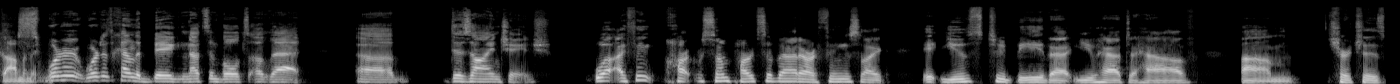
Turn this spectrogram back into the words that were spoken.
dominant. So what are what are the kind of the big nuts and bolts of that uh, design change? Well, I think part, some parts of that are things like it used to be that you had to have um, churches.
